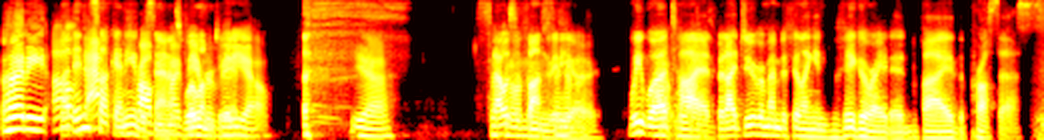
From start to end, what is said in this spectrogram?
Honey, oh, didn't that suck was any of the Santas. my Willam favorite did. video. Yeah. That was a fun video. Santas. We were That was. tired, but I do remember feeling invigorated by the process.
